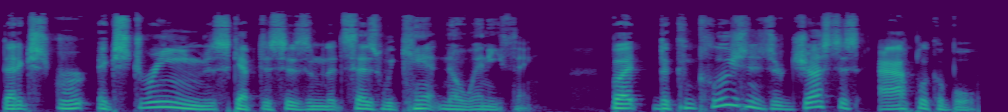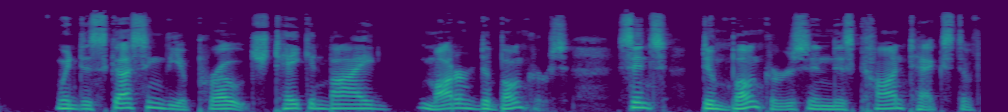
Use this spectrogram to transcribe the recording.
that extre- extreme skepticism that says we can't know anything. But the conclusions are just as applicable when discussing the approach taken by modern debunkers, since debunkers in this context of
